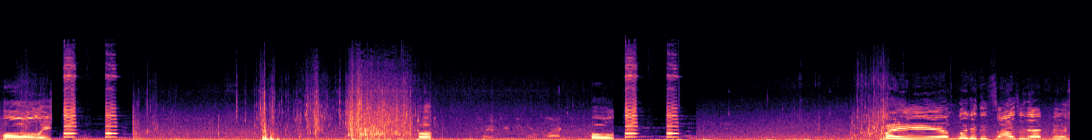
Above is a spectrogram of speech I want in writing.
Holy. Oh, holy. Bam! Look at the size of that fish.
